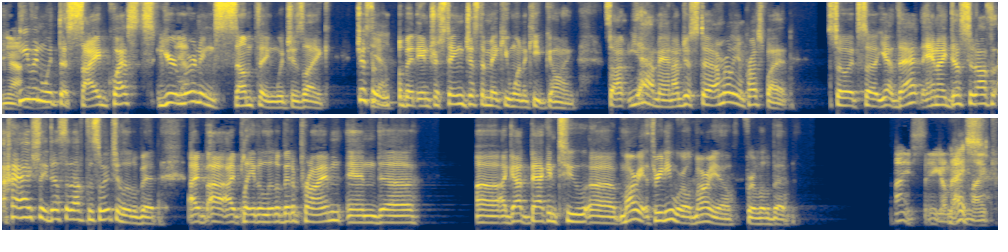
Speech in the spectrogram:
yeah. Even with the side quests, you're Yeah. learning something, which is like just a Yeah. little bit interesting, just to make you want to keep going. So yeah, man, I'm just uh, I'm really impressed by it. So it's uh, yeah that, and I dusted off. I actually dusted off the Switch a little bit. I uh, I played a little bit of Prime, and uh, uh, I got back into uh, Mario 3D World Mario for a little bit. nice. There you go, man. Nice. Like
